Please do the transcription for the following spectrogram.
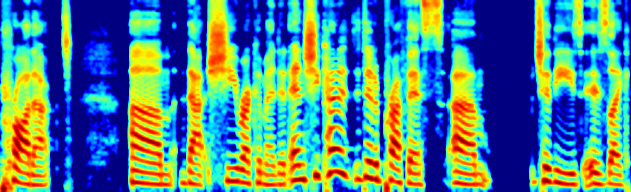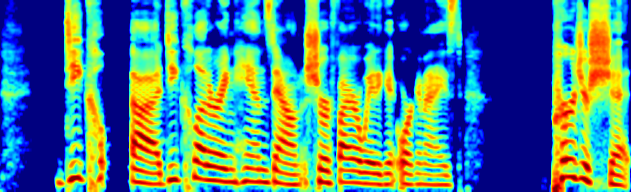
product um, that she recommended, and she kind of did a preface um, to these is like decl- uh, decluttering, hands down, surefire way to get organized. Purge your shit.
